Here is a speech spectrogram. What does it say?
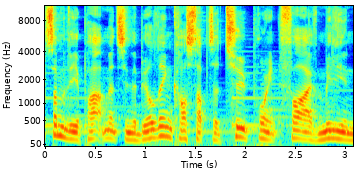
Some of the apartments in the building cost up to $2.5 million.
